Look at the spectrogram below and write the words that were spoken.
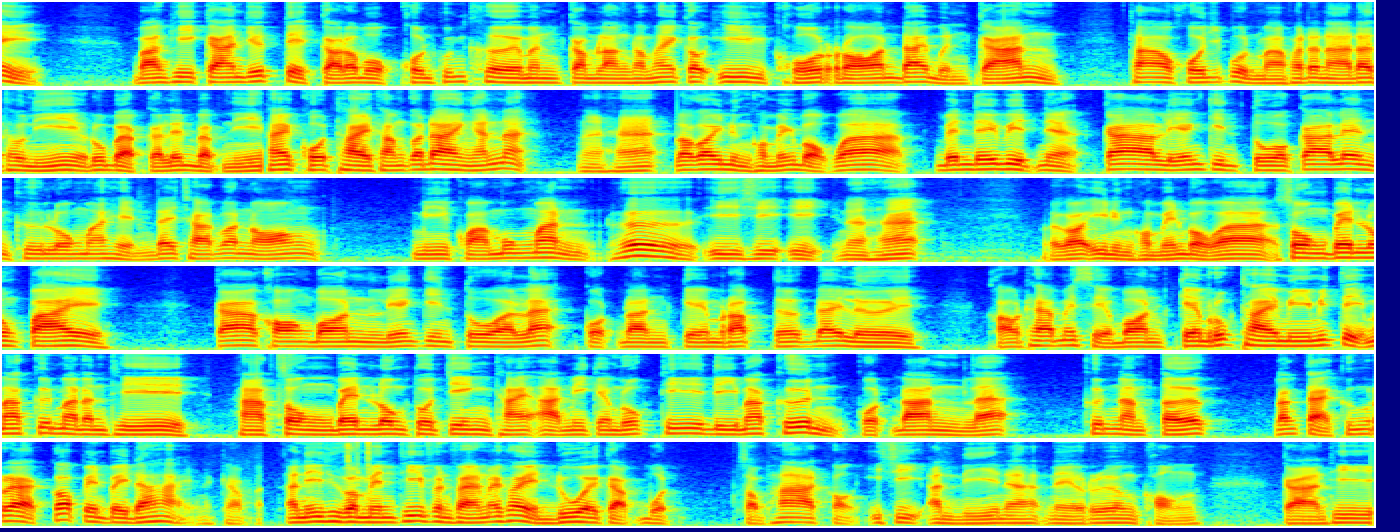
บางทีการยึดติดกับระบบคนคุ้นเคย มันกำลังทำให้เก้าอี้โค้ดร้อนได้เหมือนกัน ถ้าเอาโค้ชญี่ปุ่นมาพัฒนาได้เท่านี้ รูปแบบการเล่นแบบนี้ให้โค้ชไทยทำก็ได้งั้นน่ะนะฮะแล้วก็อีกหนึ่งคอมเมนต์บอกว่าเบนเดวิดเนี่ยกล้าเลี้ยงกินตัวกล้าเล่นคือลงมาเห็นได้ชัดว่าน้องมีความมุ่งมั่นเฮ้ออีชีอินะฮะ แล้วก็อีกหนึ่งคอมเมนต์บอกว่าส่งเบนลงไป กล้าคองบอลเลี้ยงกินตัว และกดดันเกมรับเติร์กได้เลย เขาแทบไม่เสียบอลเกมรุกไทยมีมิติมากขึ้นมาทันที หากส่งเบนลงตัวจริงไทยอาจมีเกมรุกที่ดีมากขึ้น กดดันและขึ้นนำเติร์กตั้งแต่ครึ่งแรกก็เป็นไปได้นะครับอันนี้คือคอมเมนต์ที่แฟนๆไม่ค่อยเห็นด้วยกับบทสัมภาษณ์ของอิชิอันนี้นะในเรื่องของการที่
